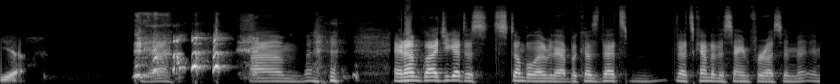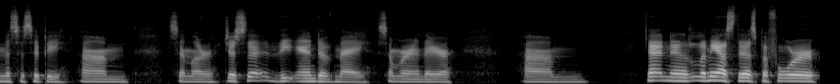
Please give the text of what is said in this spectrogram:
Yes. yeah. Um, and I'm glad you got to stumble over that because that's that's kind of the same for us in, in Mississippi. Um, similar, just the, the end of May, somewhere in there. Um, uh, let me ask this before,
